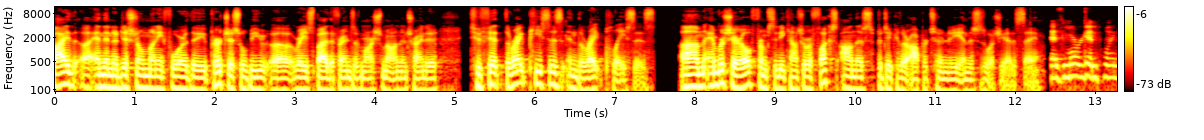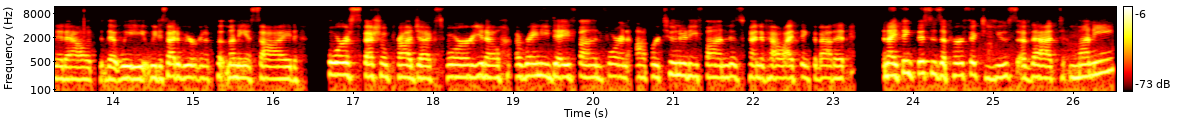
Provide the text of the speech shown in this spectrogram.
by, uh, and then additional money for the purchase will be uh, raised by the Friends of Marsh Mountain and trying to, to fit the right pieces in the right places. Um, Amber Sherrill from City Council reflects on this particular opportunity, and this is what she had to say. As Morgan pointed out, that we, we decided we were going to put money aside for special projects, for, you know, a rainy day fund, for an opportunity fund is kind of how I think about it. And I think this is a perfect use of that money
